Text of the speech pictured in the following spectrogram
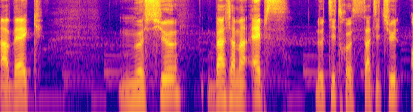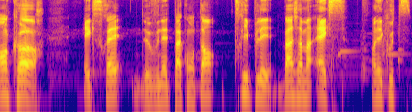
avec Monsieur Benjamin Epps. Le titre s'intitule Encore. Extrait de Vous n'êtes pas content, triplé. Benjamin Epps. On écoute.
